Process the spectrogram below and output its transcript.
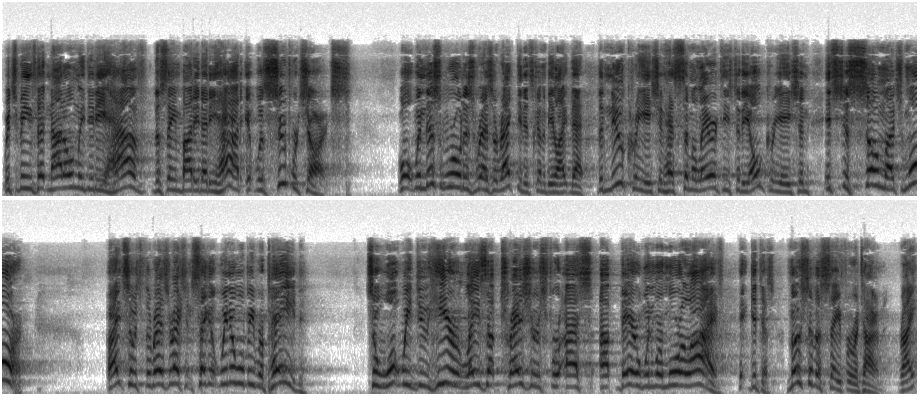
which means that not only did he have the same body that he had, it was supercharged. Well, when this world is resurrected, it's going to be like that. The new creation has similarities to the old creation. It's just so much more. Right? So it's the resurrection. Second, we know we'll be repaid. So what we do here lays up treasures for us up there when we're more alive. Get this. Most of us save for retirement, right?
